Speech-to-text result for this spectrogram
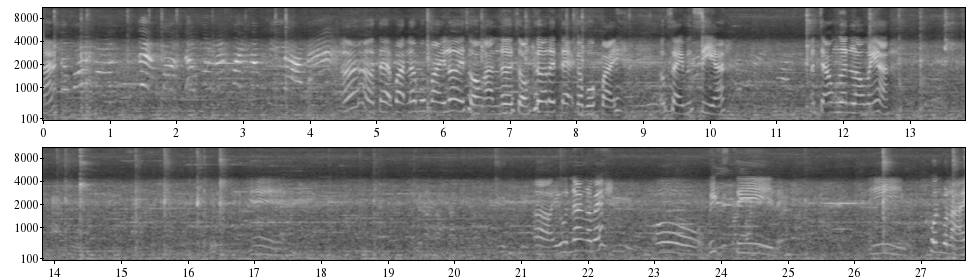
ฮะแต่ว่าแต่ว่าไม่ไปกับพี่ยาแม่เออแตะบัตรแล้วโบไปเลยสองอันเลยสองเทือเลยแตะกับโบไปต้องใส่มันเสีย มันจะเอาเงินเราไหมอะเอ่ออ่าวไออุ่นนั่งแล้วไหมโอ้บิ๊กซีเลยนี่ คนโบหลาย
